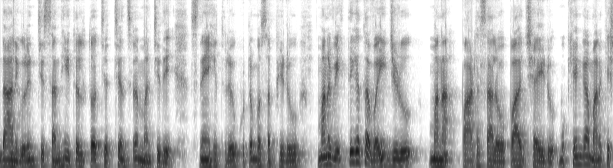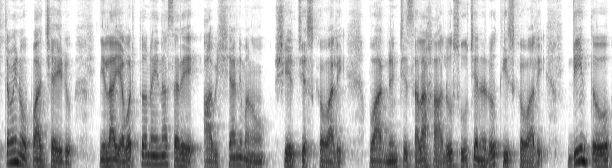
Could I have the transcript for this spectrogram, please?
దాని గురించి సన్నిహితులతో చర్చించడం మంచిది. స్నేహితులు కుటుంబ సభ్యులు మన వ్యక్తిగత వైద్యుడు మన పాఠశాల ఉపాధ్యాయుడు ముఖ్యంగా మనకిష్టమైన ఉపాధ్యాయుడు. ఇలా ఎవరితోనైనా సరే ఆ విషయాన్ని మనం షేర్ చేసుకోవాలి. వారి నుంచి సలహాలు సూచనలు తీసుకోవాలి. దీంతో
